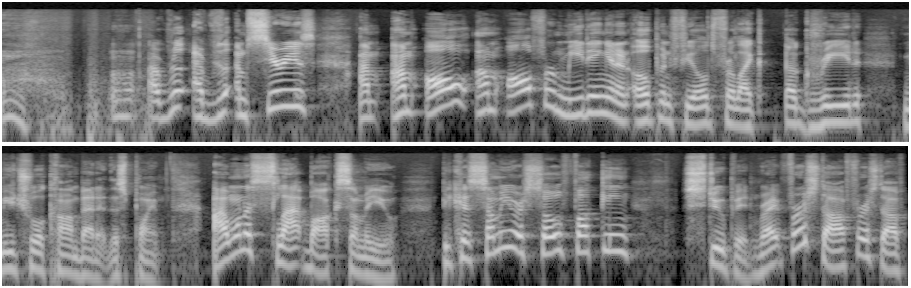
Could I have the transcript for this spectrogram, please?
I really, I really, I'm serious. I'm, I'm all, I'm all for meeting in an open field for like agreed mutual combat at this point. I want to slapbox some of you because some of you are so fucking stupid, right? First off, first off,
